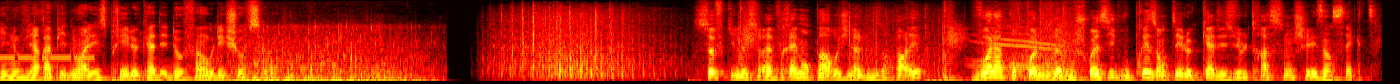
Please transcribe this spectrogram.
il nous vient rapidement à l'esprit le cas des dauphins ou des chauves-souris. Sauf qu'il ne serait vraiment pas original de vous en parler, voilà pourquoi nous avons choisi de vous présenter le cas des ultrasons chez les insectes.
